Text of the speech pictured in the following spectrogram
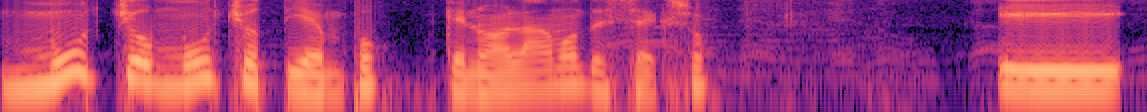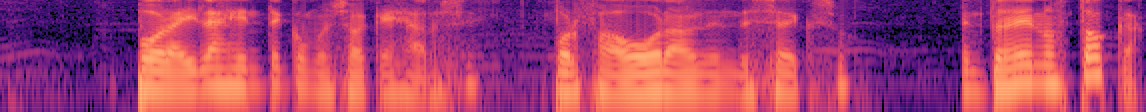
mucho, mucho tiempo que no hablábamos de sexo. Y por ahí la gente comenzó a quejarse. Por favor, hablen de sexo. Entonces nos toca.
